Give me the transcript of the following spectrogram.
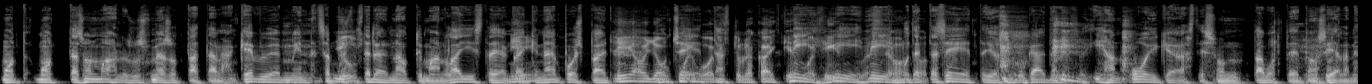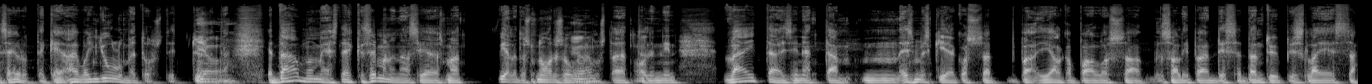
mutta, mutta tässä on mahdollisuus myös ottaa tämä vähän kevyemmin, sä pystyt edelleen nauttimaan lajista ja Niin. kaikki näin poispäin. Niin, ja on se, joukkueen että- voimistelu ja niin, voi Niin, se niin mutta totta. että se, että jos niin käytännössä ihan oikeasti sun tavoitteet on siellä, niin sä joudut tekemään aivan julmetusti työtä. Joo. Ja tämä on mun mielestä ehkä semmoinen asia, jos mä vielä tuosta nuorisourheilusta ajattelin, niin väittäisin, että mm, esimerkiksi kiekossa, pa- jalkapallossa, salibändissä, tämän tyyppisissä lajeissa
